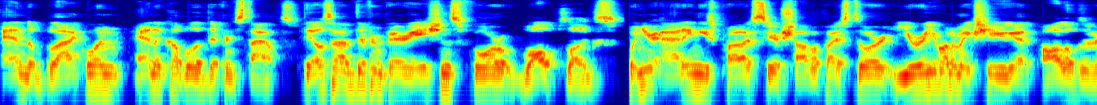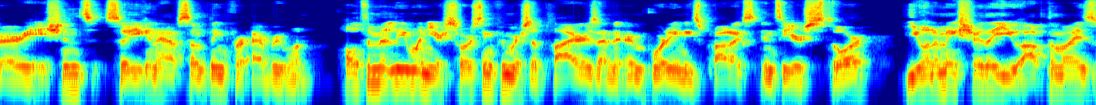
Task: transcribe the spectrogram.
and a black one and a couple of different styles. They also have different variations for wall plugs. When you're adding these products to your Shopify store, you really want to make sure you get all of the variations so you can have something for everyone. Ultimately, when you're sourcing from your suppliers and importing these products into your store, you want to make sure that you optimize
